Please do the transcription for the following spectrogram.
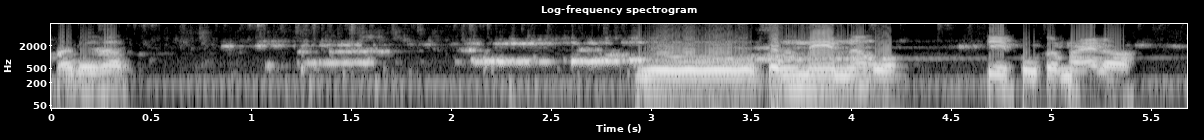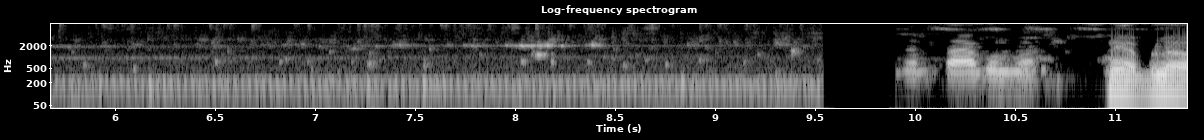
ไปเลยครับ อยู่ตรงเมนนะครับผมที่ปลูกต้นไม้เราน้ำตาคนหัวเนี่ยครับเรา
